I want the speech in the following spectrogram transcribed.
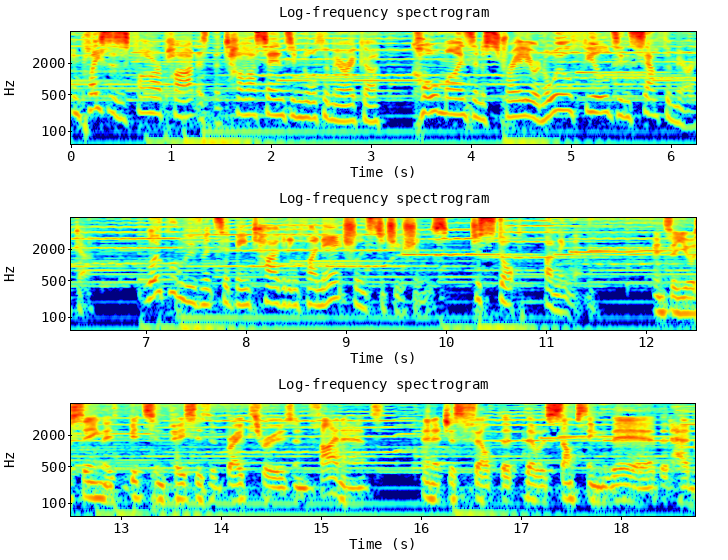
in places as far apart as the tar sands in North America, coal mines in Australia, and oil fields in South America, local movements had been targeting financial institutions to stop funding them. And so you were seeing these bits and pieces of breakthroughs in finance, and it just felt that there was something there that had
